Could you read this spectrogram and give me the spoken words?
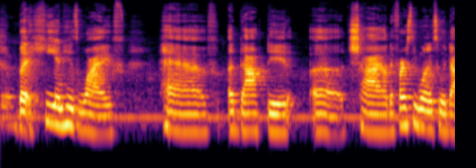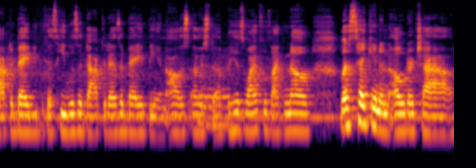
Gotcha. But he and his wife have adopted a child. At first, he wanted to adopt a baby because he was adopted as a baby and all this other stuff. But his wife was like, "No, let's take in an older child."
